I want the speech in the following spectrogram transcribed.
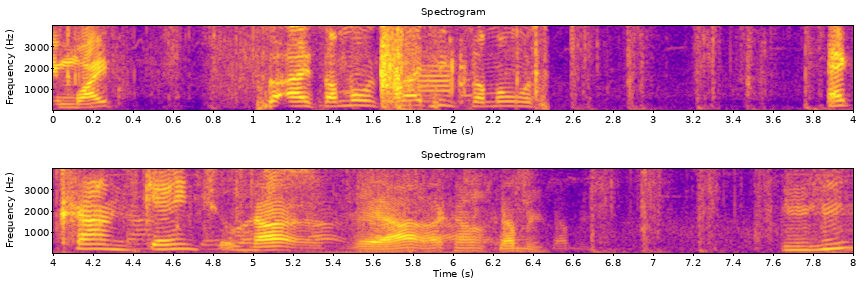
Team white. so, I, someone was sniping, someone was, That crown's getting to us. uh, yeah, that kind of coming. Mm-hmm.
